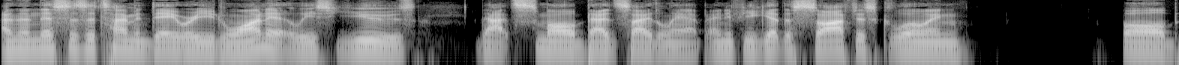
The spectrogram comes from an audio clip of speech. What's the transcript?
And then this is a time of day where you'd want to at least use that small bedside lamp. And if you get the softest glowing bulb,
